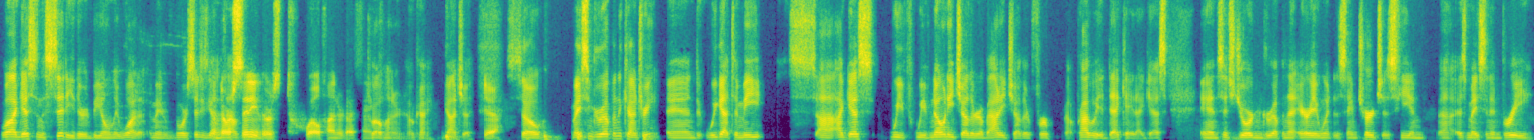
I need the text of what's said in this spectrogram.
Well, I guess in the city there would be only what? I mean, North City's got. In North City, there's twelve hundred, I think. Twelve hundred. Okay, gotcha. Yeah. So Mason grew up in the country, and we got to meet. Uh, I guess we've we've known each other about each other for probably a decade, I guess. And since Jordan grew up in that area, went to the same church as he and uh, as Mason and Bree,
